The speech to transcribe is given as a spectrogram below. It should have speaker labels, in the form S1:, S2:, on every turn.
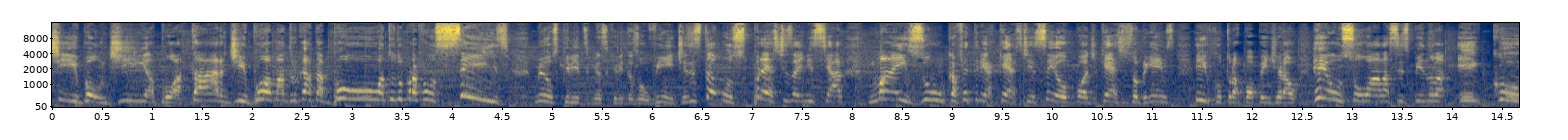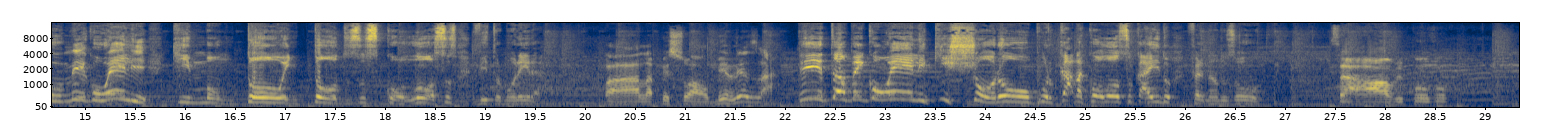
S1: noite, bom dia, boa tarde, boa madrugada, boa tudo pra vocês, meus queridos e minhas queridas ouvintes. Estamos prestes a iniciar mais um Cafeteria Cast, seu podcast sobre games e cultura pop em geral. Eu sou Alas Espínola e comigo ele que montou em todos os colossos, Vitor Moreira.
S2: Fala pessoal, beleza?
S1: E também com ele que chorou por cada colosso caído, Fernando Zorro.
S3: Salve, povo.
